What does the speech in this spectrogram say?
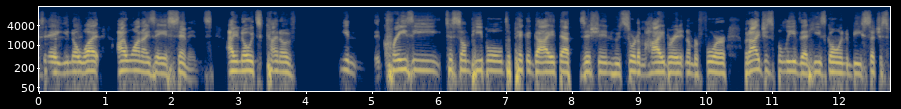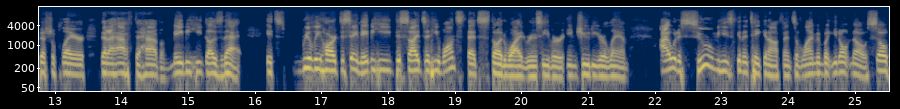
say, you know what? I want Isaiah Simmons. I know it's kind of you know, crazy to some people to pick a guy at that position who's sort of hybrid at number four, but I just believe that he's going to be such a special player that I have to have him. Maybe he does that. It's really hard to say. Maybe he decides that he wants that stud wide receiver in Jeudy or Lamb. I would assume he's going to take an offensive lineman, but you don't know. So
